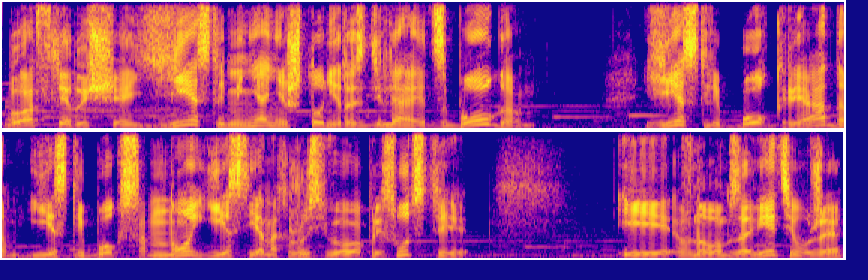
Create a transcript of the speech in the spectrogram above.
была следующая. Если меня ничто не разделяет с Богом, если Бог рядом, если Бог со мной, если я нахожусь в его присутствии, и в Новом Завете уже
